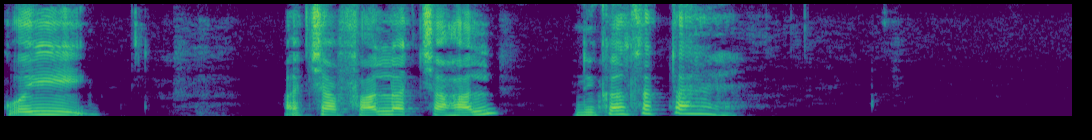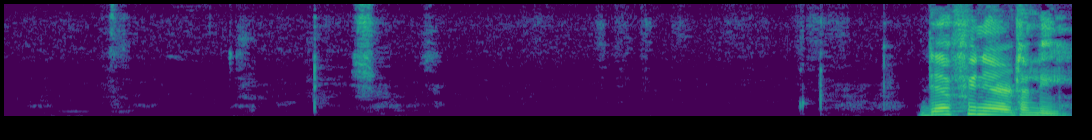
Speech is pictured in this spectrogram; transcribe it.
कोई अच्छा फल अच्छा हल निकल सकता है? डेफिनेटली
